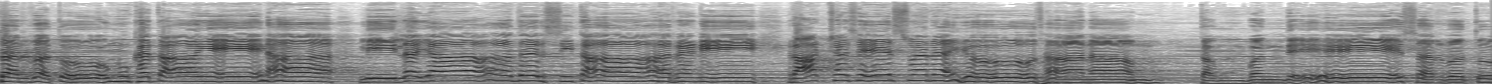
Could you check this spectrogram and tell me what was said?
सर्वतोमुखतायेन लीलया दर्शितारणे राक्षसेश्वरयोधानां तं वन्दे सर्वतोमुखम्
